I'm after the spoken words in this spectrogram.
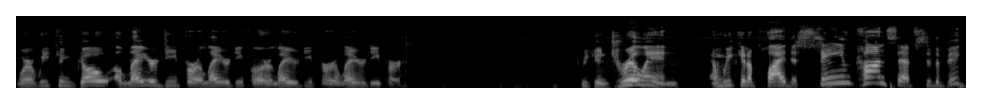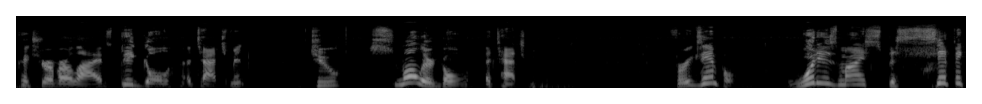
Where we can go a layer deeper, a layer deeper, a layer deeper, a layer deeper. We can drill in and we can apply the same concepts to the big picture of our lives, big goal attachment, to smaller goal attachment. For example, what is my specific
